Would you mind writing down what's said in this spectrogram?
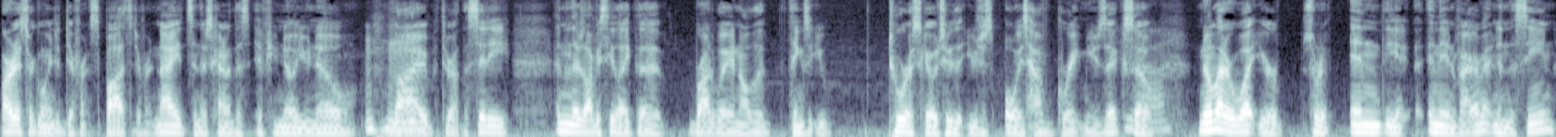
artists are going to different spots, different nights, and there's kind of this if you know you know Mm-hmm. vibe throughout the city, and then there's obviously like the Broadway and all the things that you tourists go to that you just always have great music. So Yeah. no matter what, you're sort of in the in the environment and in the scene.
